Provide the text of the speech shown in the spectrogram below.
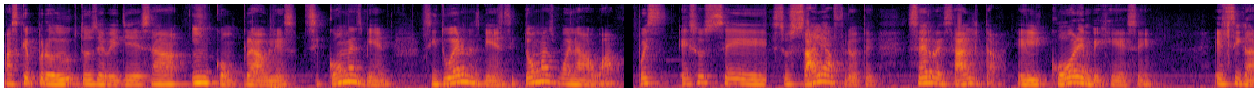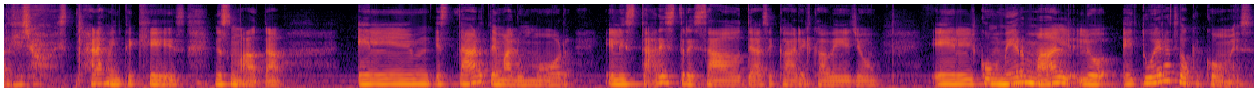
más que productos de belleza incomprables. Si comes bien, si duermes bien, si tomas buena agua, pues eso, se, eso sale a flote, se resalta. El licor envejece, el cigarrillo, claramente que es, nos mata. El estar de mal humor, el estar estresado te hace caer el cabello. El comer mal, lo, eh, tú eres lo que comes.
